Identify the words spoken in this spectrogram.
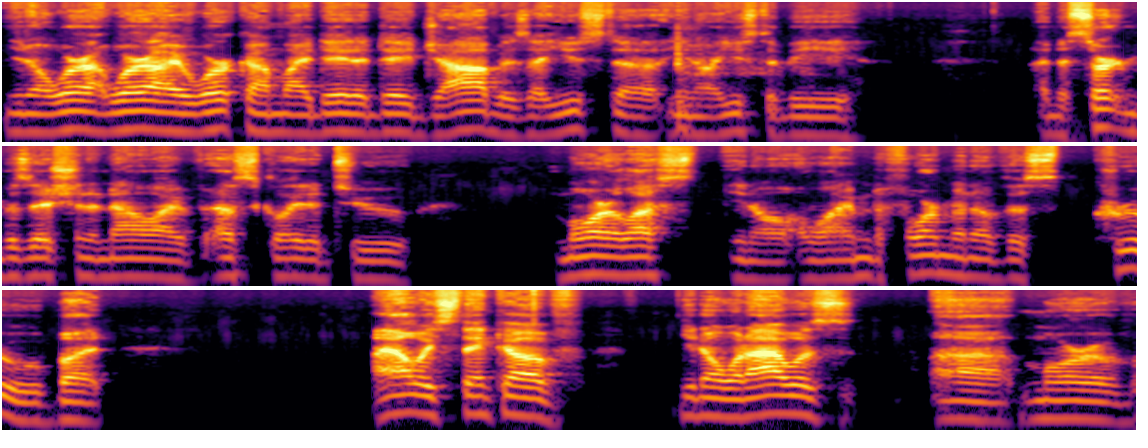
you know, where I, where I work on my day to day job is I used to, you know, I used to be in a certain position, and now I've escalated to more or less, you know, well, I'm the foreman of this crew, but I always think of, you know, when I was uh, more of,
